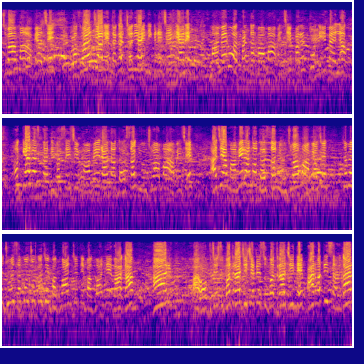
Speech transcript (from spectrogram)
ઉજવવામાં આવ્યા છે. ભગવાન જ્યારે નગરચર્યાએ નીકળે છે ત્યારે મામેરું અર્પણ કરવામાં આવે છે. પરંતુ એ પહેલા અગિયારસના દિવસે જે મામેરાના દર્શન યોજવામાં આવે છે, આજે આ મામેરાના દર્શન યોજવામાં આવ્યા છે. તમે જોઈ શકો છો કે જે ભગવાન છે તે ભગવાનને વાઘા, હાર જે સુભદ્રાજી છે તે સુભદ્રાજીને પાર્વતી શણગાર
